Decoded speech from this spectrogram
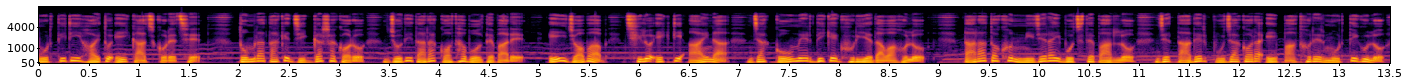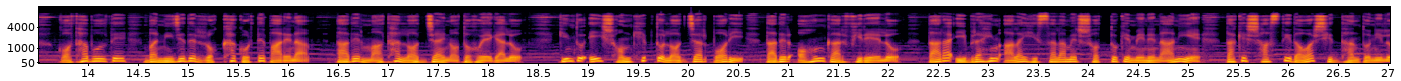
মূর্তিটি হয়তো এই কাজ করেছে। তোমরা তাকে জিজ্ঞাসা করো, যদি তারা কথা বলতে পারে। এই জবাব ছিল একটি আয়না যা কৌমের দিকে ঘুরিয়ে দেওয়া হলো। তারা তখন নিজেরাই বুঝতে পারল যে তাদের পূজা করা এই পাথরের মূর্তিগুলো কথা বলতে বা নিজেদের রক্ষা করতে পারে না। তাদের মাথা লজ্জায় নত হয়ে গেল। কিন্তু এই সংক্ষিপ্ত লজ্জার পরই তাদের অহংকার ফিরে এলো। তারা ইব্রাহিম আলাইহিসালামের সত্যকে মেনে না নিয়ে তাকে শাস্তি দেওয়ার সিদ্ধান্ত নিল।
